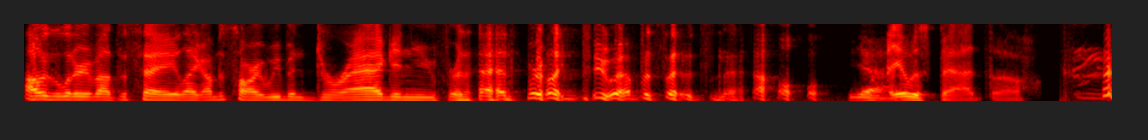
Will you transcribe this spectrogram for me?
I was literally about to say, like, I'm sorry, we've been dragging you for that for like two episodes now. Yeah. It was bad though.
